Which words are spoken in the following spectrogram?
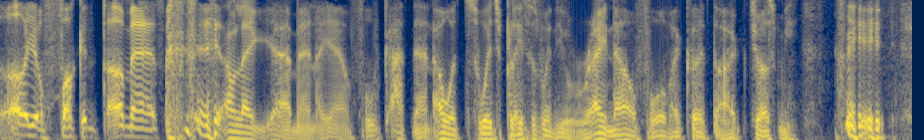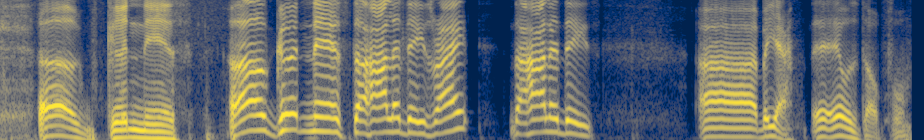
Oh, you fucking dumbass. I'm like, yeah, man, I am fool. God damn, I would switch places with you right now, fool, if I could, dog. Trust me. oh goodness. Oh goodness. The holidays, right? The holidays. Uh, but yeah, it, it was fool.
